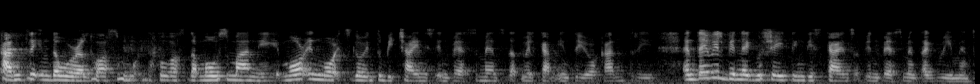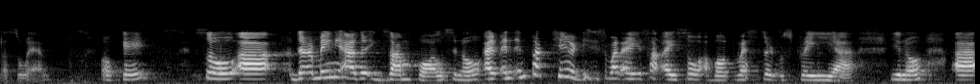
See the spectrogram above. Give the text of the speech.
country in the world who has, who has the most money, more and more it's going to be Chinese investments that will come into your country. And they will be negotiating these kinds of investment agreements as well. Okay? So uh, there are many other examples, you know, I, and in fact here, this is what I saw, I saw about Western Australia, you know, uh,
